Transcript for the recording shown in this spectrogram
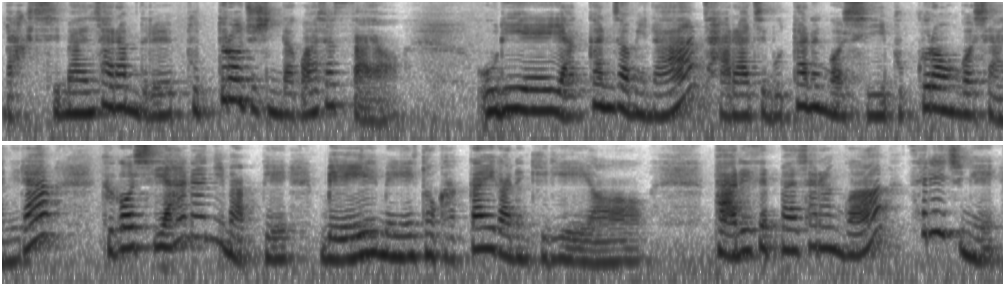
낙심한 사람들을 붙들어 주신다고 하셨어요. 우리의 약한 점이나 잘하지 못하는 것이 부끄러운 것이 아니라 그것이 하나님 앞에 매일매일 더 가까이 가는 길이에요. 바리세파 사랑과 세리 중에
